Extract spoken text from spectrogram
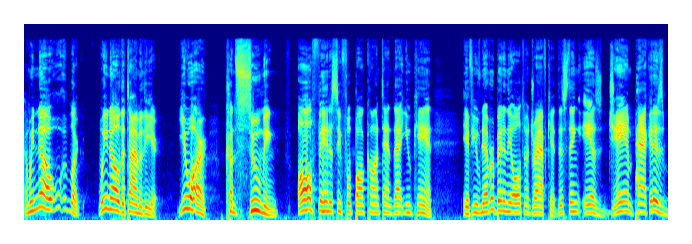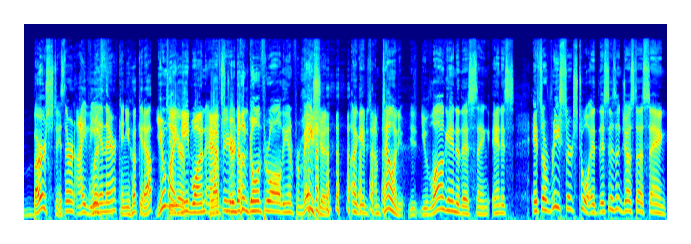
And we know, look, we know the time of the year. You are consuming all fantasy football content that you can. If you've never been in the Ultimate Draft Kit, this thing is jam packed. It is bursting. Is there an IV With- in there? Can you hook it up? You might need one after you're done going through all the information. Like, I'm telling you, you, you log into this thing, and it's it's a research tool. It, this isn't just us saying,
